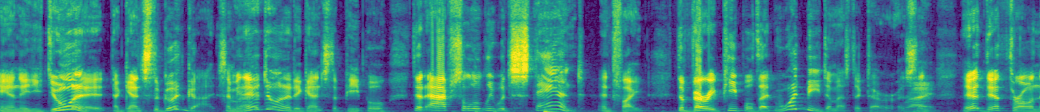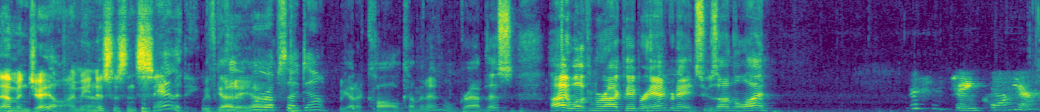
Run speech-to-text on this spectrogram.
And they're doing it against the good guys. I mean, they're doing it against the people that absolutely would stand and fight. The very people that would be domestic terrorists. Right. And they're, they're throwing them in jail. I mean, this is insanity. We've got a We're uh, upside down. we got a call coming in. We'll grab this. Hi, welcome to Rock Paper Hand Grenades. Who's on the line? This is Jane Cormier.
